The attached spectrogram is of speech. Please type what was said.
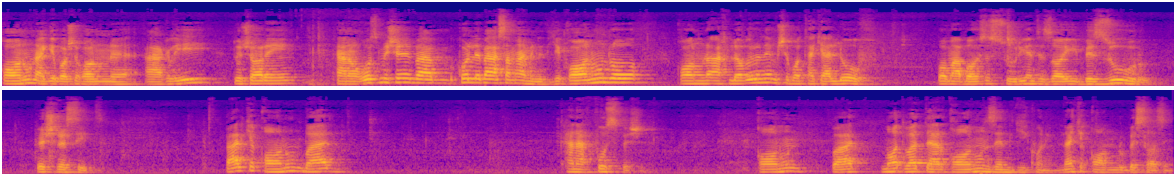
قانون اگه باشه قانون عقلی دچار این تناقض میشه و کل بحث هم همینه دیگه. قانون رو قانون اخلاقی رو نمیشه با تکلف با مباحث سوری انتزاعی به زور بهش رسید بلکه قانون باید تنفس بشه. قانون باید ما باید در قانون زندگی کنیم. نه که قانون رو بسازیم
